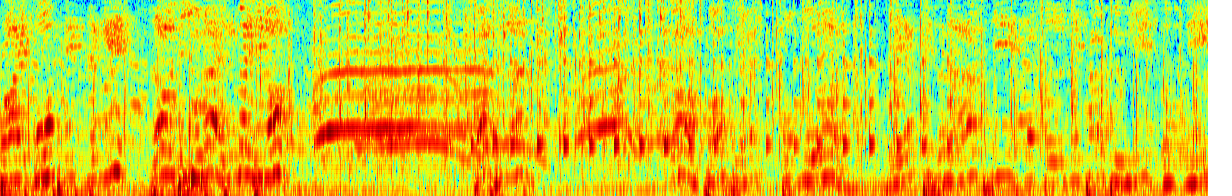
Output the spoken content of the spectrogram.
ฝ่ายกูผิดอย่างนี้ เราจะอยู่ได้หรือไม่พี่น้องเพราะฉะนั้นก็ขอเสียงปรบมือเสียงปริศนาที่จะเปิดในค่ำคืนนี้ตรงนี้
